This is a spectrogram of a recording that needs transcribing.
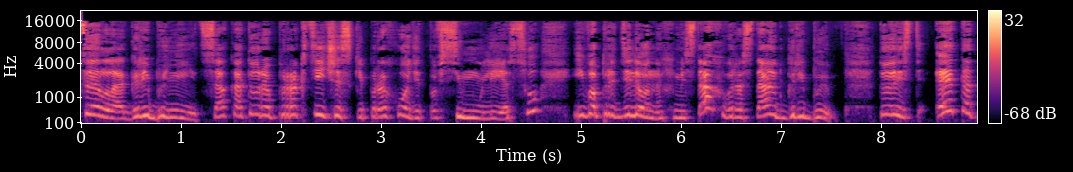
целая грибница, которая практически проходит по всему лесу, и в определенных местах вырастают грибы. То есть это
